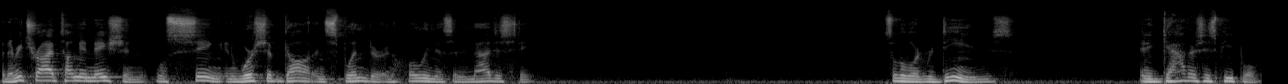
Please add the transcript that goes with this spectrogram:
That every tribe, tongue, and nation will sing and worship God in splendor and holiness and in majesty. So the Lord redeems and he gathers his people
